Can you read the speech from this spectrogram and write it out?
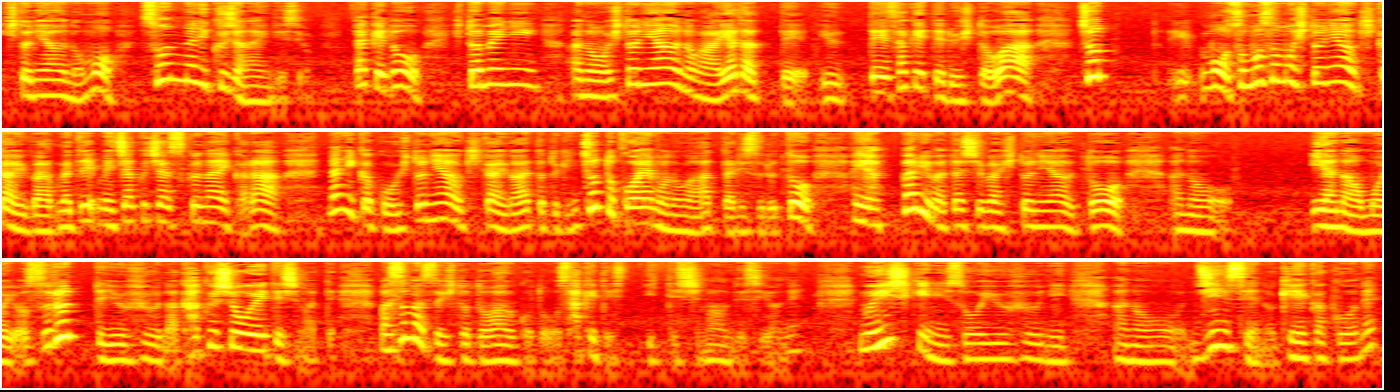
人に会うのもそんなに苦じゃないんですよ。だけど人目にあの人に会うのが嫌だって言って避けてる人はちょっもうそもそも人に会う機会がめちゃくちゃ少ないから何かこう人に会う機会があった時にちょっと怖いものがあったりするとやっぱり私は人に会うとあの嫌な思いをするっていう風な確証を得てしまってますます人と会うことを避けていってしまうんですよね。無意識にそういう風にあの人生の計画をね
